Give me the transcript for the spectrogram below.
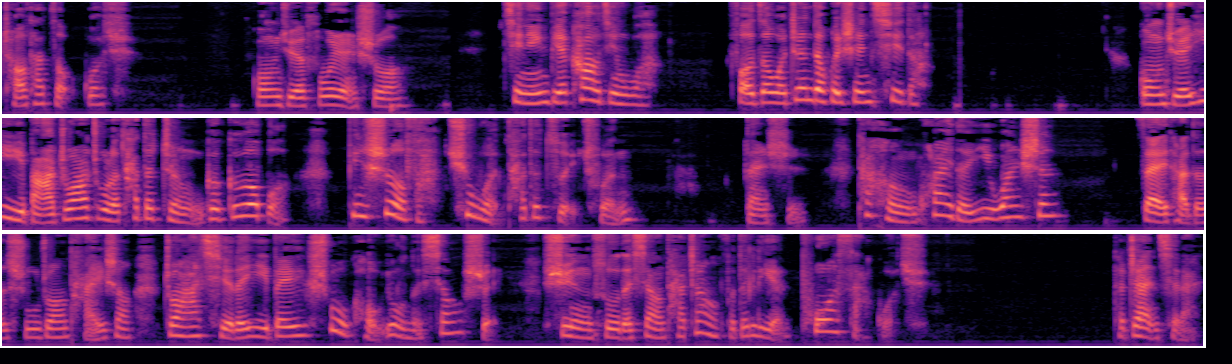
朝他走过去。公爵夫人说：“请您别靠近我，否则我真的会生气的。”公爵一把抓住了他的整个胳膊，并设法去吻他的嘴唇，但是他很快的一弯身，在他的梳妆台上抓起了一杯漱口用的香水，迅速的向她丈夫的脸泼洒过去。她站起来，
